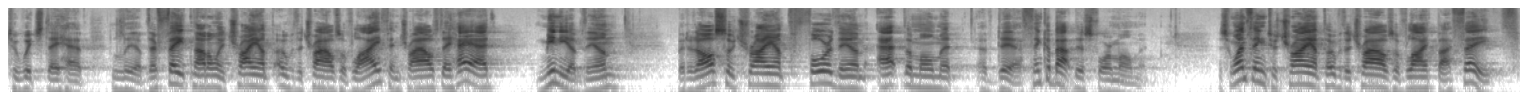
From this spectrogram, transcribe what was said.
to which they have lived. Their faith not only triumphed over the trials of life and trials they had, many of them, but it also triumphed for them at the moment of death. Think about this for a moment. It's one thing to triumph over the trials of life by faith,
